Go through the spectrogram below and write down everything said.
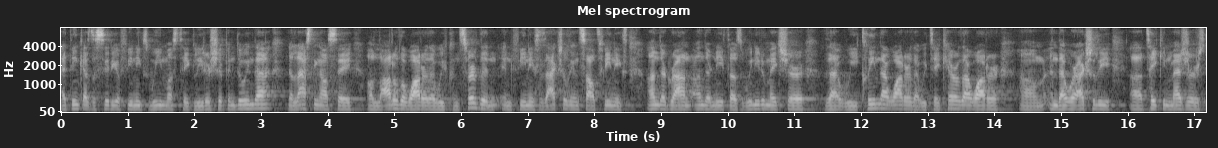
I think as the city of Phoenix, we must take leadership in doing that. The last thing I'll say, a lot of the water that we've conserved in, in Phoenix is actually in South Phoenix, underground, underneath us. We need to make sure that we clean that water, that we take care of that water, um, and that we're actually uh, taking measures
